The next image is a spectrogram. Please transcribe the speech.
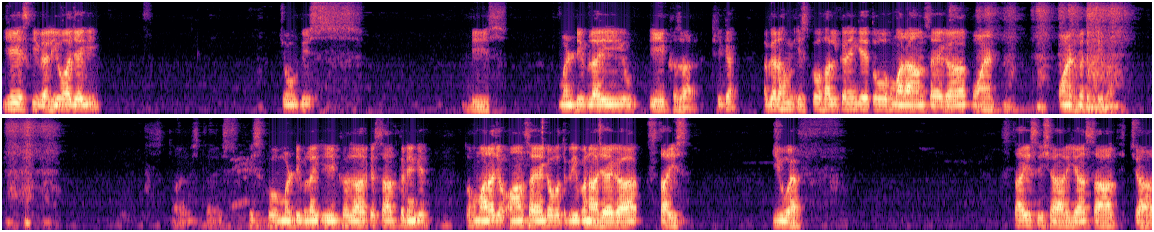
یہ اس کی ویلیو آ جائے گی۔ چوبیس بیس ملٹیپلائی ایک ہزار، ٹھیک ہے؟ اگر ہم اس کو حل کریں گے تو ہمارا آنسر آئے گا پوائنٹ پوائنٹ میں تقریباً۔ اس کو ملٹیپلائی ایک ہزار کے ساتھ کریں گے تو ہمارا جو آنسر آئے گا وہ تقریباً آ جائے گا ستائیس یو ایف۔ ستائیس اشاریہ سات چار،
